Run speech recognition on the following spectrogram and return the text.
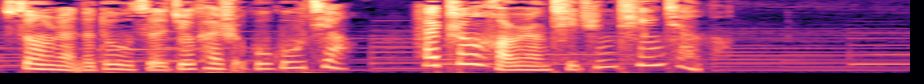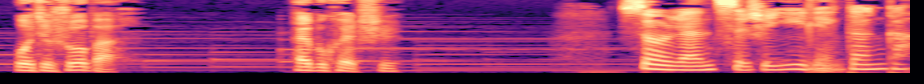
宋冉的肚子就开始咕咕叫，还正好让齐军听见了。我就说吧，还不快吃？宋冉此时一脸尴尬。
